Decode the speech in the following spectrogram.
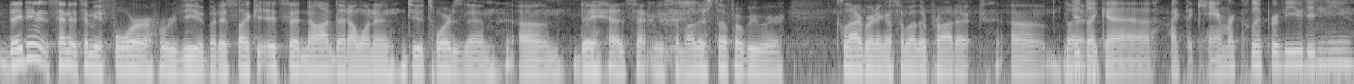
they didn't send it to me for review, but it's like it's a nod that I want to do towards them. Um, they had sent me some other stuff where we were collaborating on some other product. Um, you did like a like the camera clip review, didn't you? it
